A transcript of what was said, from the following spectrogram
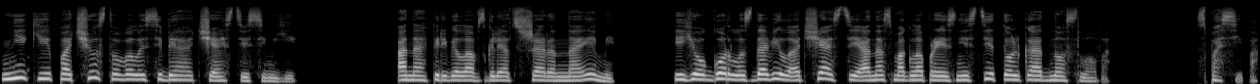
Ники почувствовала себя частью семьи. Она перевела взгляд с Шерон на Эми. Ее горло сдавило от счастья, и она смогла произнести только одно слово. «Спасибо».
